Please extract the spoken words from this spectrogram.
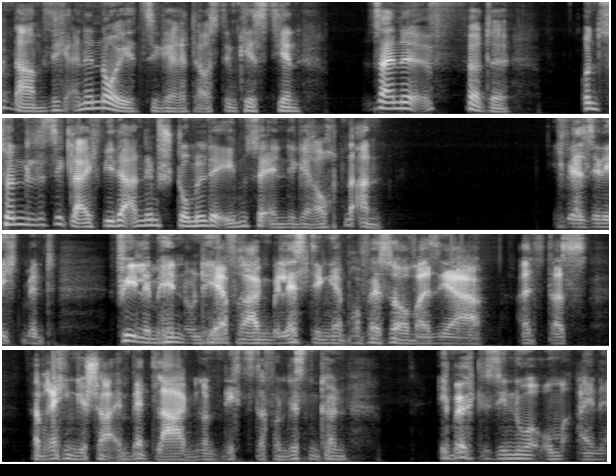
und nahm sich eine neue Zigarette aus dem Kistchen, seine vierte, und zündete sie gleich wieder an dem Stummel der eben zu Ende gerauchten an. »Ich will Sie nicht mit vielem Hin- und Herfragen belästigen, Herr Professor, weil Sie ja, als das Verbrechen geschah, im Bett lagen und nichts davon wissen können. Ich möchte Sie nur um eine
